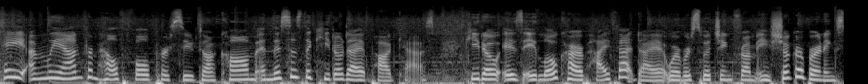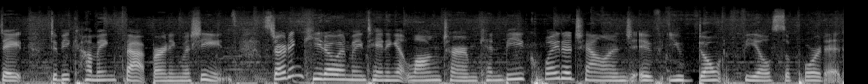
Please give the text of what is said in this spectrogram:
Hey, I'm Leanne from healthfulpursuit.com, and this is the Keto Diet Podcast. Keto is a low carb, high fat diet where we're switching from a sugar burning state to becoming fat burning machines. Starting keto and maintaining it long term can be quite a challenge if you don't feel supported.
